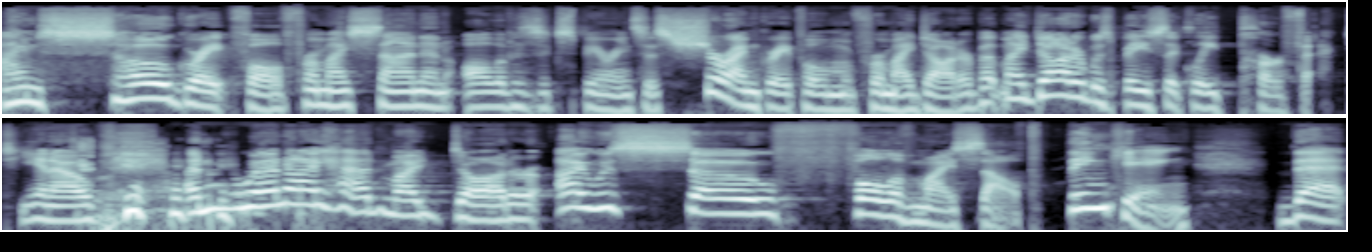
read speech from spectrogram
I'm so grateful for my son and all of his experiences. Sure, I'm grateful for my daughter, but my daughter was basically perfect, you know? and when I had my daughter, I was so full of myself thinking that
